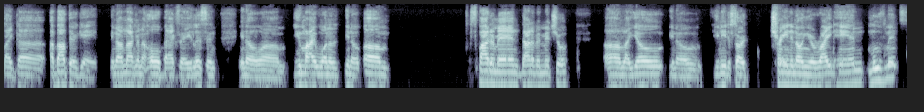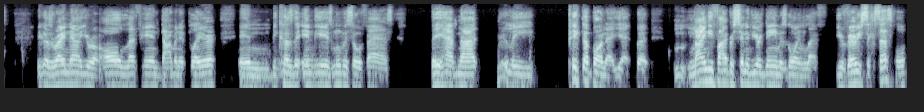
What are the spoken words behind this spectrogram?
like uh about their game. You know, I'm not going to hold back. Say, listen, you know, um, you might want to, you know, um, Spider Man, Donovan Mitchell, um, like, yo, you know, you need to start training on your right hand movements because right now you're an all left hand dominant player. And because the NBA is moving so fast, they have not really picked up on that yet. But 95% of your game is going left. You're very successful,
